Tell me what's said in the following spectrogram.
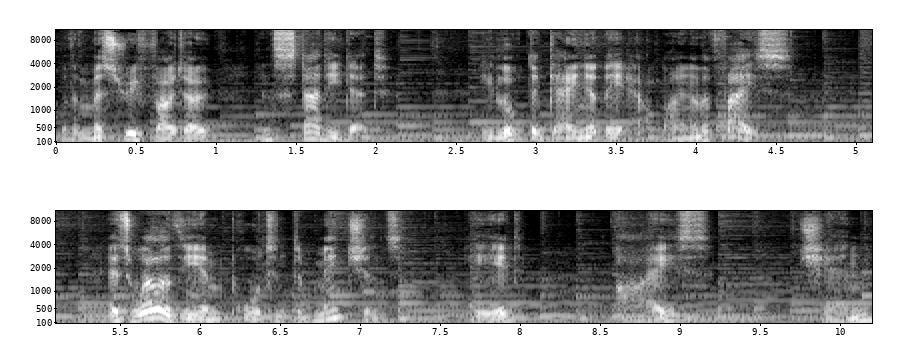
with a mystery photo and studied it. He looked again at the outline of the face, as well as the important dimensions head, eyes, chin,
